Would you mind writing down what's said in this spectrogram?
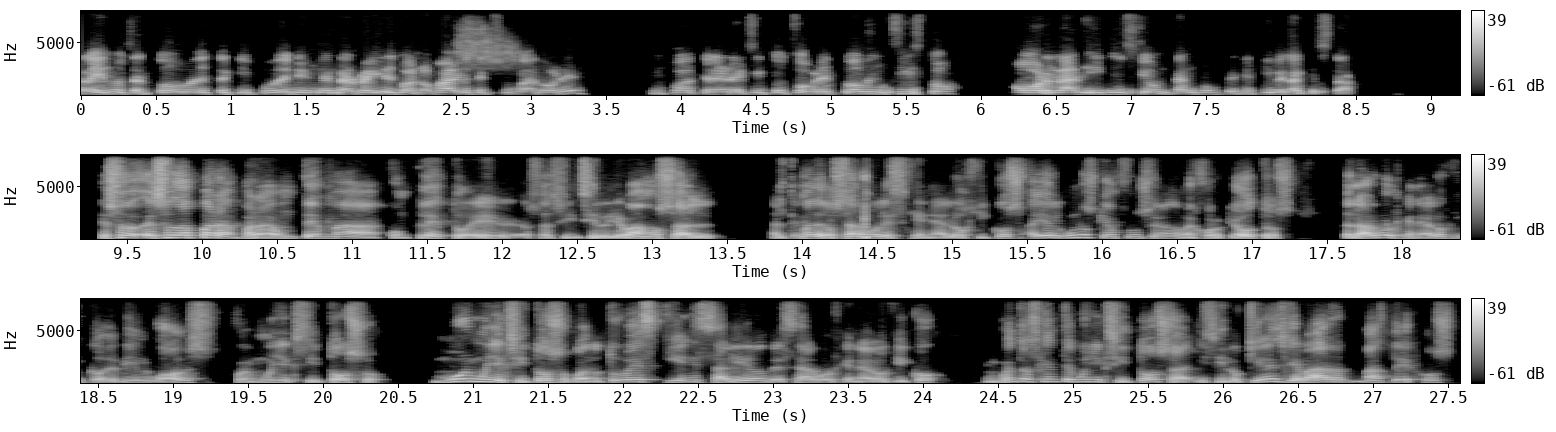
trayéndose a todo este equipo de New England Raiders o a varios exjugadores y pueda tener éxito, sobre todo, insisto, por la división tan competitiva en la que está. Eso, eso da para, para un tema completo, ¿eh? O sea, si, si lo llevamos al, al tema de los árboles genealógicos, hay algunos que han funcionado mejor que otros. El árbol genealógico de Bill Walsh fue muy exitoso, muy, muy exitoso. Cuando tú ves quiénes salieron de ese árbol genealógico, encuentras gente muy exitosa y si lo quieres llevar más lejos,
